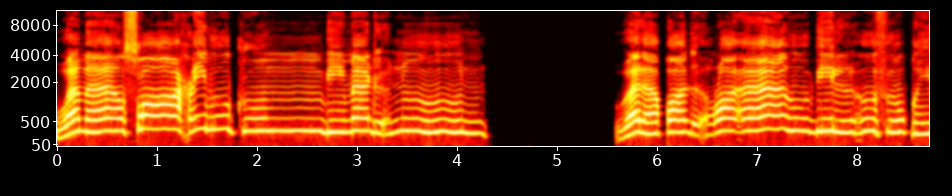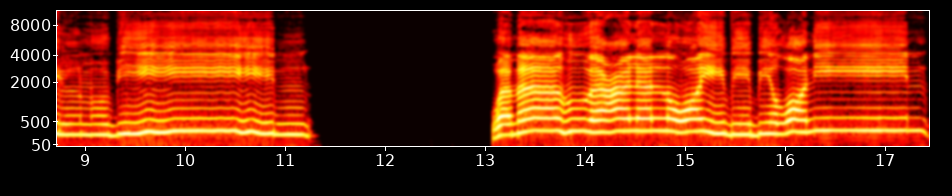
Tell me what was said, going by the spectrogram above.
وما صاحبكم بمجنون ولقد رآه بالأفق المبين وما هو على الغيب بظنين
